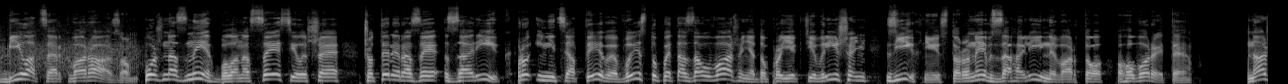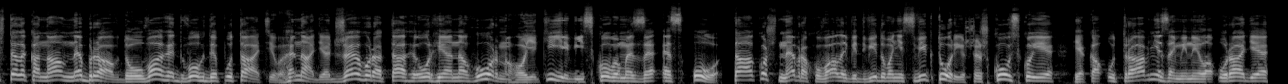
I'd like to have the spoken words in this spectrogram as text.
Біла Церква разом. Кожна з них була на сесії лише чотири рази за рік. Про ініціативи, виступи та зауваження до проєктів рішень з їхньої сторони взагалі не варто говорити. Наш телеканал не брав до уваги двох депутатів Геннадія Джегора та Георгія Нагорного, які є військовими ЗСУ. Також не врахували відвідуваність Вікторії Шишковської, яка у травні замінила у раді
